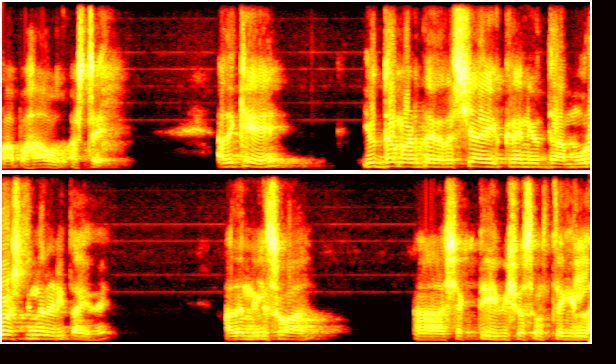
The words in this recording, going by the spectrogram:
ಪಾಪ ಹಾವು ಅಷ್ಟೇ. ಅದಕ್ಕೆ ಯುದ್ಧ ಮಾಡ್ತಾ ಇದೆ ರಷ್ಯಾ, ಯುಕ್ರೇನ್ ಯುದ್ಧ ಮೂರು ವರ್ಷದಿಂದ ನಡೀತಾ ಇದೆ. ಅದನ್ನು ನಿಲ್ಲಿಸುವ ಶಕ್ತಿ ವಿಶ್ವಸಂಸ್ಥೆಗಿಲ್ಲ.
